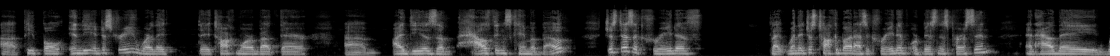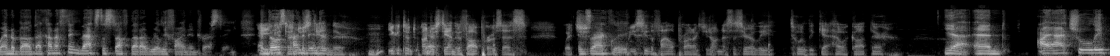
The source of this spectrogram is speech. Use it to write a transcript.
uh, people in the industry where they they talk more about their um, ideas of how things came about, just as a creative, like when they just talk about as a creative or business person and how they went about that kind of thing, that's the stuff that I really find interesting. And yeah, those kind of understand inter- their mm-hmm. you get to understand their thought process, which exactly when you see the final product, you don't necessarily totally get how it got there. Yeah, and I actually,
